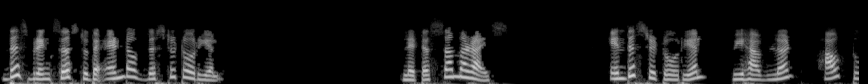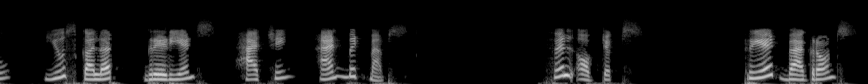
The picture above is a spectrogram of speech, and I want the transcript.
This brings us to the end of this tutorial. Let us summarize. In this tutorial, we have learned how to use color, gradients, hatching and bitmaps. Fill objects create backgrounds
